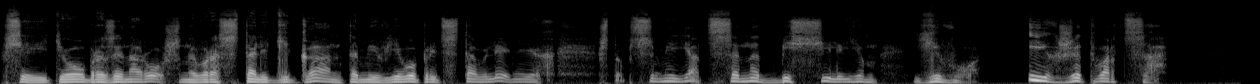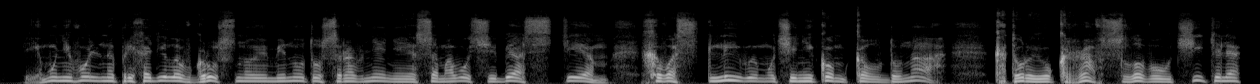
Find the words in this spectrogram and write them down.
все эти образы нарочно вырастали гигантами в его представлениях, чтоб смеяться над бессилием его, их же Творца. Ему невольно приходило в грустную минуту сравнение самого себя с тем хвастливым учеником колдуна, который, украв слово учителя,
